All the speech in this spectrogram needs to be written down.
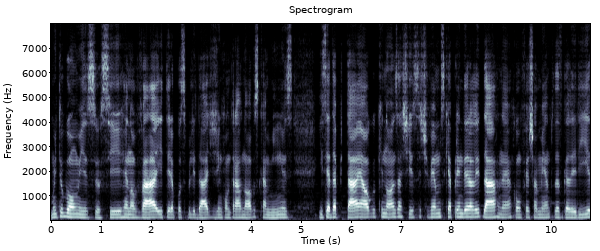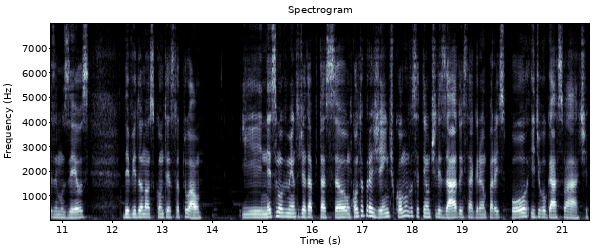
Muito bom isso, se renovar e ter a possibilidade de encontrar novos caminhos e se adaptar é algo que nós artistas tivemos que aprender a lidar, né, com o fechamento das galerias e museus devido ao nosso contexto atual. E nesse movimento de adaptação, conta pra gente como você tem utilizado o Instagram para expor e divulgar sua arte.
